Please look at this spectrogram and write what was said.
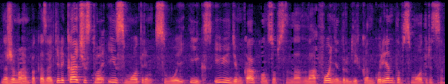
Нажимаем «Показатели качества» и смотрим свой X. И видим, как он, собственно, на фоне других конкурентов смотрится.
